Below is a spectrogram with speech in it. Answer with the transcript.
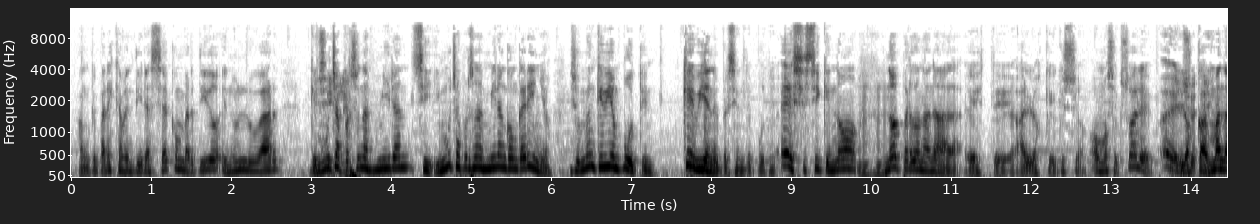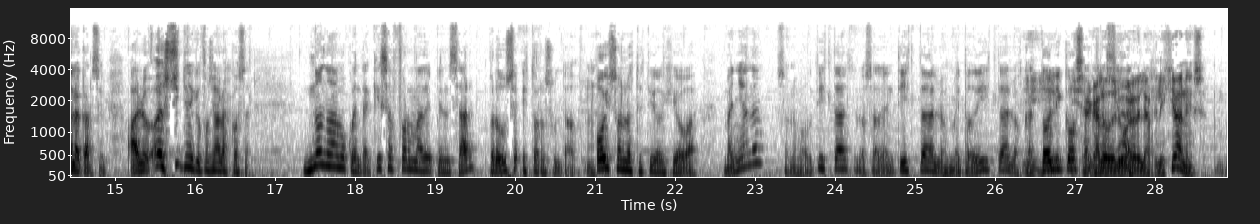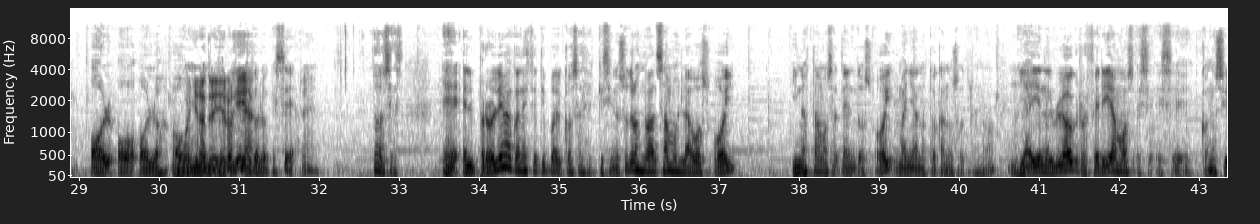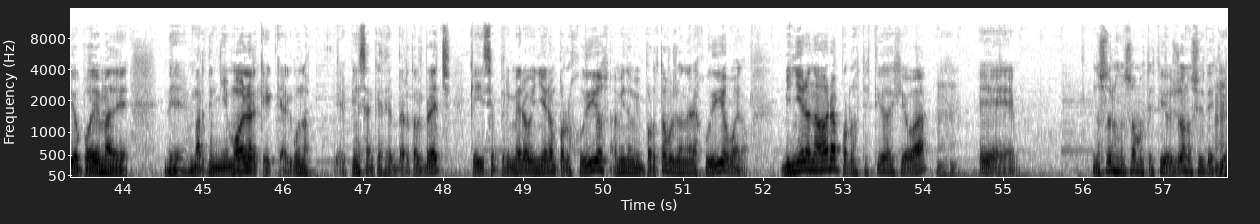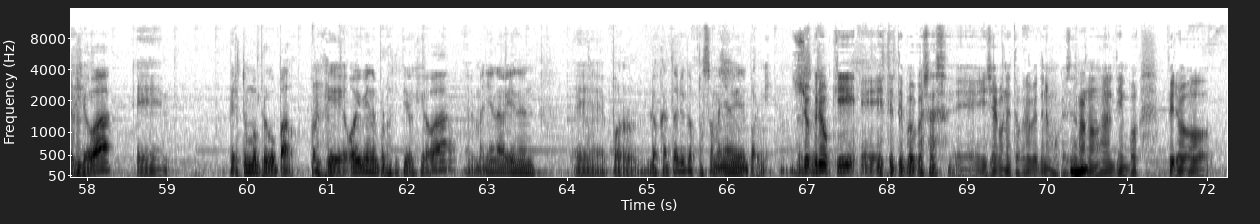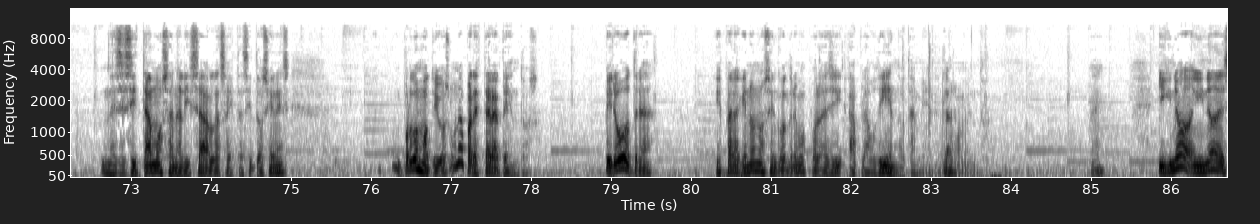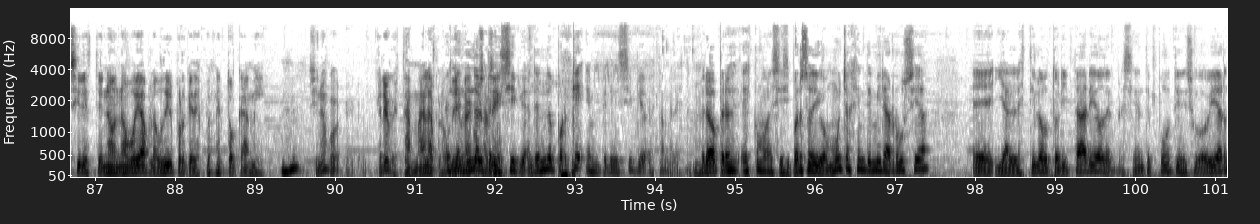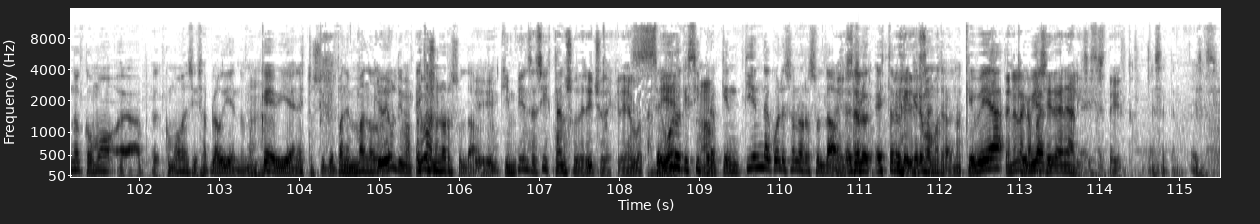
aunque parezca mentira, se ha convertido en un lugar que Visible. muchas personas miran, sí, y muchas personas miran con cariño. Dicen, ven qué bien Putin. Qué bien el presidente Putin. Ese sí que no, no perdona nada. Este, a los que, qué sé yo, homosexuales, eh, los eh. manda a la cárcel. A los, eh, sí tienen que funcionar las cosas. No nos damos cuenta que esa forma de pensar produce estos resultados. Hoy son los testigos de Jehová. Mañana son los bautistas, los adventistas, los metodistas, los Y- católicos. Y, sacarlo lo que del lugar de las religiones. O, o- o los, o Cualquier otra ideología. político, lo que sea. Sí. Entonces, eh, el problema con este tipo de cosas es que si nosotros no alzamos la voz hoy y no estamos atentos hoy, mañana nos toca a nosotros, ¿no? Y ahí en el blog referíamos ese, ese conocido poema de, de Martin Niemöller, que, que algunos eh, piensan que es de Bertolt Brecht, que dice, primero vinieron por los judíos, a mí no me importó porque yo no era judío, bueno, vinieron ahora por los testigos de Jehová, eh, nosotros no somos testigos, yo no soy testigo de Jehová, eh, pero estoy muy preocupado, porque hoy vienen por los testigos de Jehová, eh, mañana vienen eh, por los católicos, pasado mañana vienen por mí. ¿no? Yo creo que eh, este tipo de cosas, eh, y ya con esto creo que tenemos que cerrarnos al tiempo, pero necesitamos analizarlas a estas situaciones por dos motivos. Una, para estar atentos, pero otra es para que no nos encontremos por allí aplaudiendo también en Claro. algún momento. ¿Eh? Y no, y no decir, este no, no voy a aplaudir porque después me toca a mí. Sino, eh, creo que está mal aplaudir Entendiendo una el cosa así. principio, entendiendo por qué en principio está mal esto. Pero, pero es, es como decís, y por eso digo, mucha gente mira a Rusia eh, y al estilo autoritario del presidente Putin y su gobierno como, eh, como vos decís, aplaudiendo, ¿no? Ujú. Qué bien, esto sí que ponen mano Que dura. de última, perdón, Estos son los resultados. eh, ¿no? Quien piensa así está en su derecho de creerlo también. Seguro que sí, ¿no? pero que entienda cuáles son los resultados. Esto es, lo, Exacto. esto es lo que queremos mostrar, ¿no? Que vea... Tener que la vea- capacidad de análisis de esto. Exactamente, es así.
